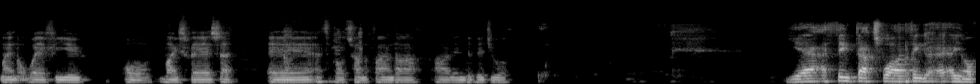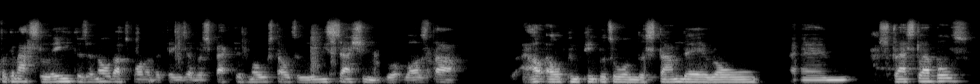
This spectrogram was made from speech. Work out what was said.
might not work for you, or vice versa. Uh, it's about trying to find our our individual yeah, I think that's what I think. Uh, you know, if I can ask Lee, because I know that's one of the things I respected most out of Lee's session was that helping people to understand their own um, stress levels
